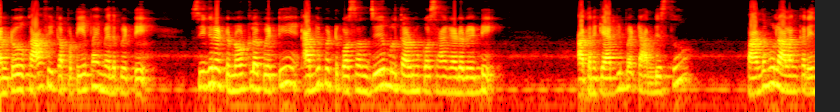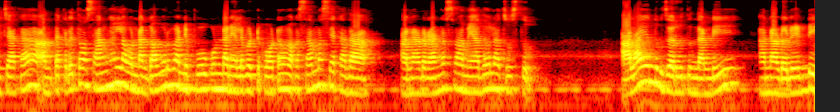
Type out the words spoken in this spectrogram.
అంటూ కాఫీ కప్పు టీపై మీద పెట్టి సిగరెట్ నోట్లో పెట్టి అగ్గిపెట్టు కోసం జేబులు తడుముకోసాగాడు రెడ్డి. అతనికి అగ్గిపెట్ట అందిస్తూ పదవులు అలంకరించాక అంత క్రితం సంఘంలో ఉన్న గౌరవాన్ని పోకుండా నిలబెట్టుకోవటం ఒక సమస్య కదా అన్నాడు రంగస్వామి అదోలా చూస్తూ. అలా ఎందుకు జరుగుతుందండి? అన్నాడు రెడ్డి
